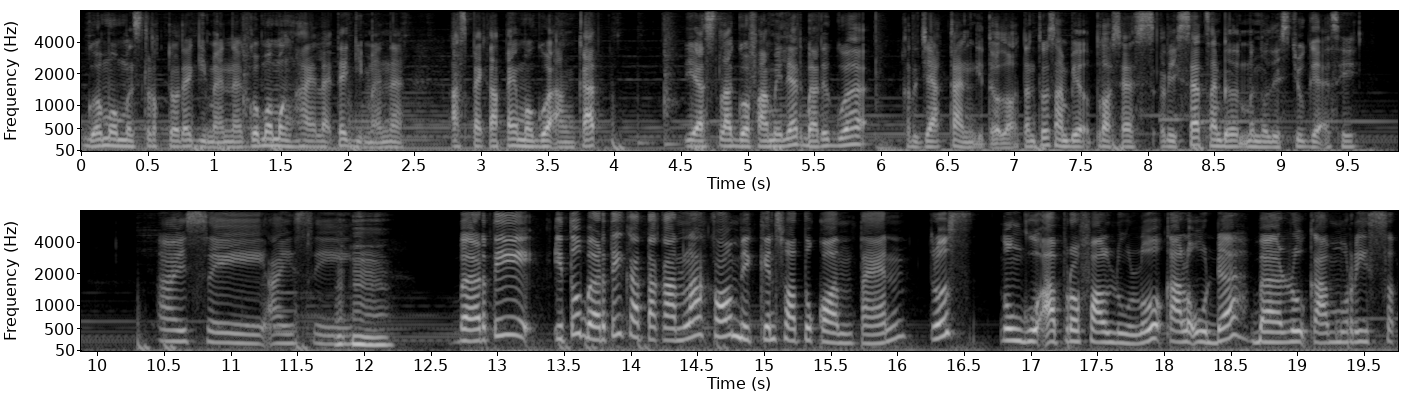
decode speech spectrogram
gue mau menstrukturnya gimana gue mau meng-highlightnya gimana aspek apa yang mau gue angkat ya setelah gue familiar baru gue kerjakan gitu loh tentu sambil proses riset sambil menulis juga sih I see, I see. Mm. Berarti itu berarti katakanlah kamu bikin suatu konten, terus nunggu approval dulu. Kalau udah baru kamu riset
